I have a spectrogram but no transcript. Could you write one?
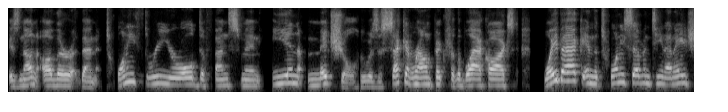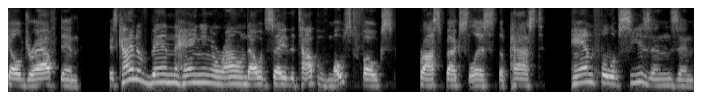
is none other than 23 year old defenseman Ian Mitchell, who was a second round pick for the Blackhawks way back in the 2017 NHL draft and has kind of been hanging around, I would say, the top of most folks' prospects list the past handful of seasons. And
